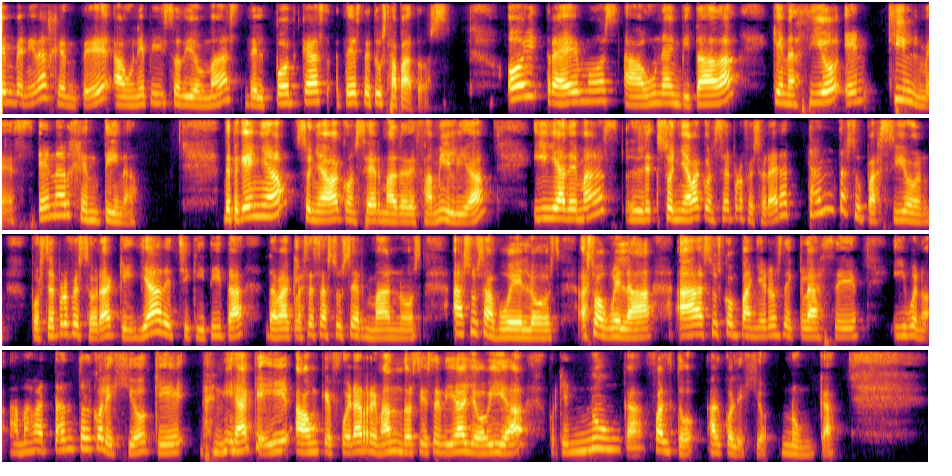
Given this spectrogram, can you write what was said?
Bienvenida gente a un episodio más del podcast Desde tus zapatos. Hoy traemos a una invitada que nació en Quilmes, en Argentina. De pequeña soñaba con ser madre de familia y además soñaba con ser profesora. Era tanta su pasión por ser profesora que ya de chiquitita daba clases a sus hermanos, a sus abuelos, a su abuela, a sus compañeros de clase. Y bueno, amaba tanto el colegio que tenía que ir aunque fuera remando si ese día llovía, porque nunca faltó al colegio, nunca.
